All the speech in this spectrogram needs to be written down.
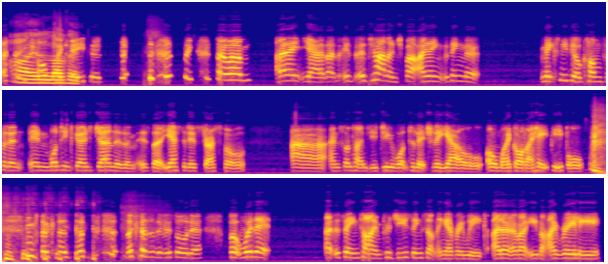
very I complicated. thing. so um, I think yeah, that it's a challenge. But I think the thing that makes me feel confident in wanting to go into journalism is that yes, it is stressful, uh, and sometimes you do want to literally yell, "Oh my god, I hate people," because of, because of the disorder. But with it, at the same time, producing something every week. I don't know about you, but I really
